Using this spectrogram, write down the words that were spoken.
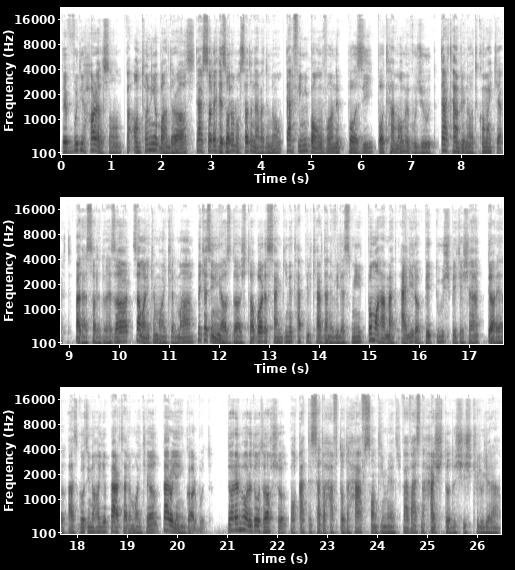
به وودی هارلسون و آنتونیو باندراس در سال 1999 در فیلمی با عنوان بازی با تمام وجود در تمرینات کمک کرد و در سال 2000 زمانی که مایکل مان به کسی نیاز داشت تا بار سنگین تبدیل کردن ویل اسمیت به محمد علی را به دوش بکشد دارل از گزینه های برتر مایکل برای این کار بود. دارل وارد اتاق شد با قد 177 سانتی متر و وزن 86 کیلوگرم.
